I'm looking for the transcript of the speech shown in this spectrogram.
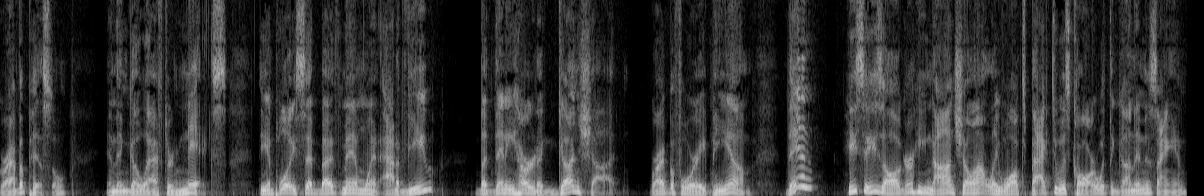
grab a pistol, and then go after Nix. The employee said both men went out of view, but then he heard a gunshot right before 8 p.m. Then he sees Auger. He nonchalantly walks back to his car with the gun in his hand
